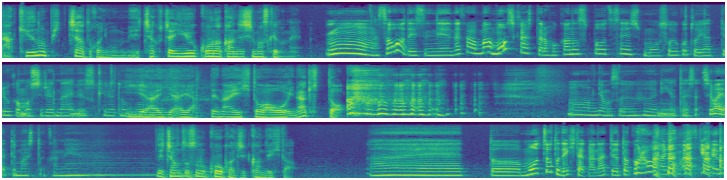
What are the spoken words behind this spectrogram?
ば野球のピッチャーとかにもめちゃくちゃ有効な感じしますけどねうん、そうですね。だからまあもしかしたら他のスポーツ選手もそういうことをやってるかもしれないですけれども。いやいややってない人は多いなきっと うん、でもそういうふうに私たちはやってましたかね。でちゃんとその効果実感できた？えーっと、もうちょっとできたかなっていうところはありますけれど、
